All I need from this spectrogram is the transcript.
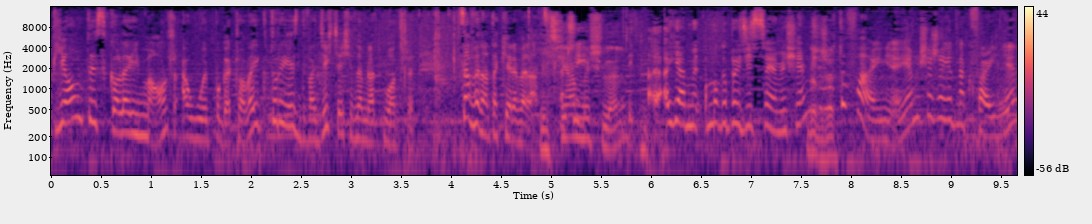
piąty z kolei mąż Ały Pugaczowej, który jest 27 lat młodszy. Co wy na takie rewelacje? Więc ja Znaczy, myślę... A, ja my, mogę powiedzieć, co ja myślę? Ja myślę, Dobrze. że to fajnie. Ja myślę, że jednak fajnie,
